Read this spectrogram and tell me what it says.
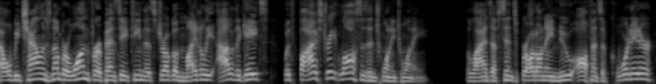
That will be challenge number one for a Penn State team that struggled mightily out of the gates with five straight losses in 2020. The Lions have since brought on a new offensive coordinator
